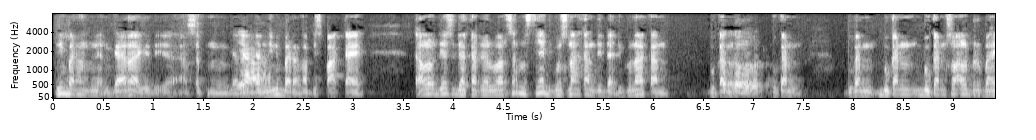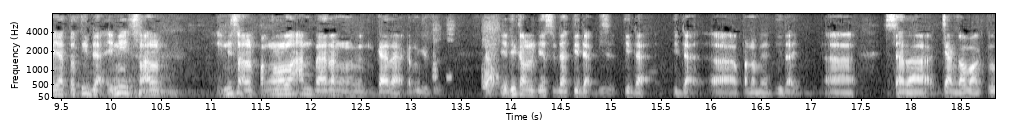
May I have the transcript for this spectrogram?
ini barang negara gitu ya, aset negara ya. dan ini barang habis pakai. Kalau dia sudah kadaluarsa mestinya dimusnahkan, tidak digunakan. Bukan betul, betul. bukan bukan bukan bukan soal berbahaya atau tidak. Ini soal ini soal pengelolaan barang negara kan gitu. Ya. Jadi kalau dia sudah tidak bisa tidak tidak uh, apa namanya tidak uh, secara jangka waktu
